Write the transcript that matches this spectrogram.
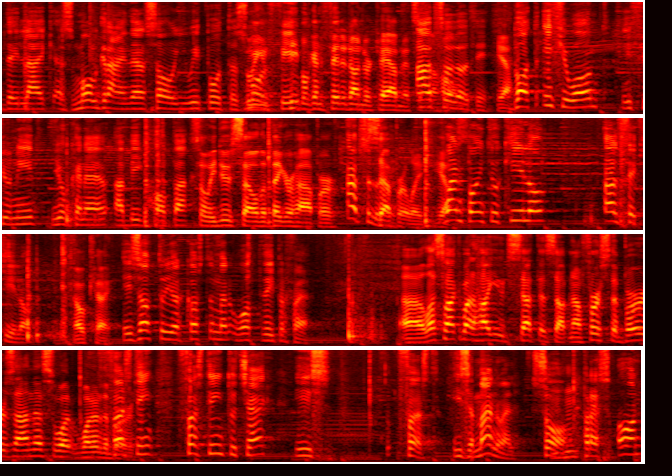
they like a small grinder, so we put a small feet. people can fit it under cabinets. in the home. Absolutely. Yeah. But if you want, if you need, you can have a big hopper. so we do sell the bigger hopper Absolutely. separately. Yes. 1.2 kilo, half a kilo. Okay. It's up to your customer what they prefer. Uh, let's talk about how you'd set this up. Now, first, the burrs on this. What, what are the First burrs? thing, first thing to check is, first, is a manual. So Mm-hmm. press on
